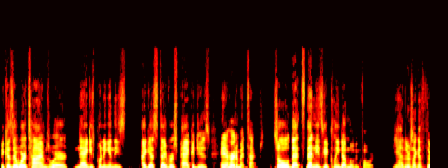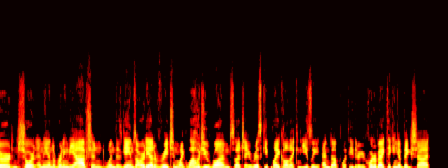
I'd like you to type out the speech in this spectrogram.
because there were times where Nagy's putting in these, I guess, diverse packages, and it hurt him at times. So that that needs to get cleaned up moving forward. Yeah, there's like a third and short, and they end up running the option when this game's already out of reach. And like, why would you run such a risky play call that can easily end up with either your quarterback taking a big shot,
